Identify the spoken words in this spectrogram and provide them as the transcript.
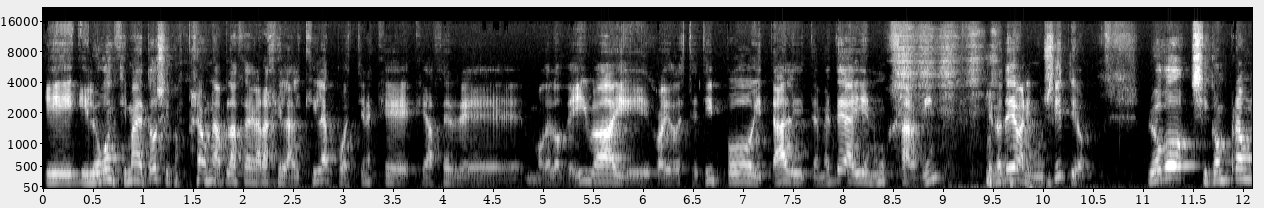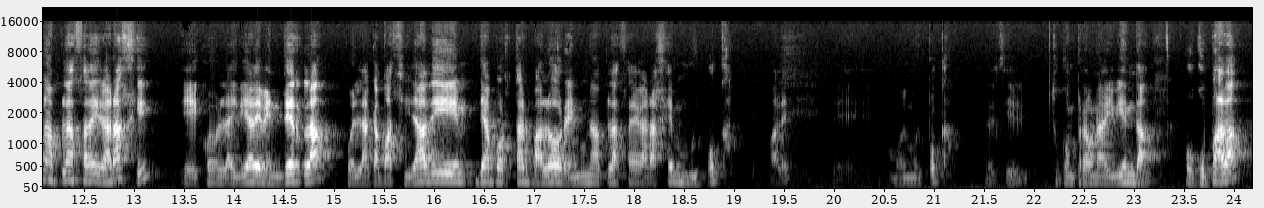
Y, luego, encima de todo, si compras una plaza de garaje y la alquilas, pues tienes que, hacer eh, modelos de IVA y rollo de este tipo y tal, y te metes ahí en un jardín que no te lleva a ningún sitio. Luego, si compras una plaza de garaje, eh, con la idea de venderla, pues la capacidad de, aportar valor en una plaza de garaje es muy poca, ¿vale? Eh, muy, muy poca. Es decir, tú compras una vivienda ocupada,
